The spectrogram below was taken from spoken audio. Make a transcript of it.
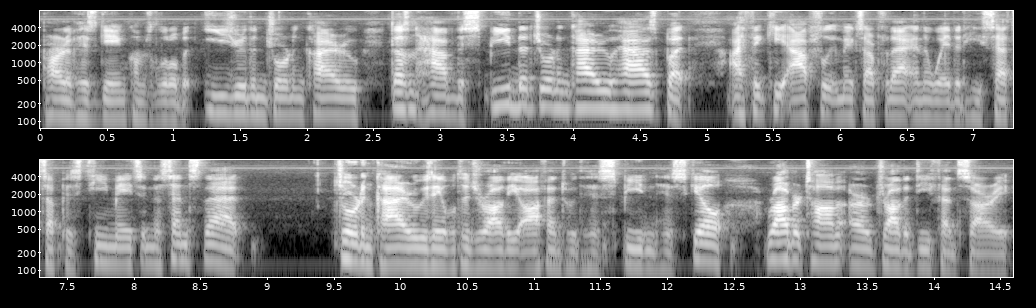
part of his game comes a little bit easier than Jordan Kyrou. Doesn't have the speed that Jordan Kyrou has, but I think he absolutely makes up for that in the way that he sets up his teammates in the sense that Jordan Kyrou is able to draw the offense with his speed and his skill. Robert Tom or draw the defense, sorry.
